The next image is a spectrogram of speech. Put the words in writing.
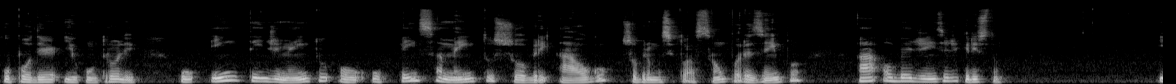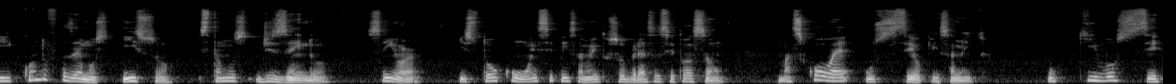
o poder e o controle, o entendimento ou o pensamento sobre algo, sobre uma situação, por exemplo, a obediência de Cristo. E quando fazemos isso, estamos dizendo: Senhor, estou com esse pensamento sobre essa situação, mas qual é o seu pensamento? O que você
